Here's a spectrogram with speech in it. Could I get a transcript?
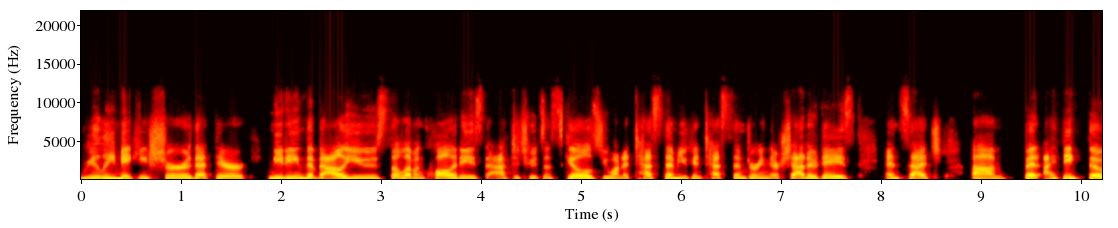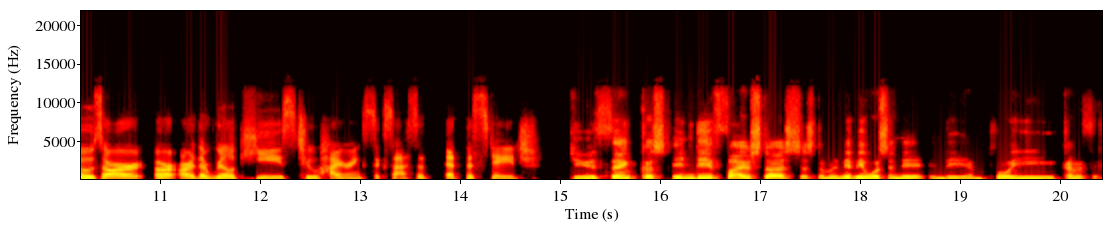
really making sure that they're meeting the values, the 11 qualities, the aptitudes and skills. You want to test them. You can test them during their shadow days and such. Um, but I think those are, are, are the real keys to hiring success at, at this stage. Do you think, because in the five star system, and maybe it was in the in the employee kind of thing,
